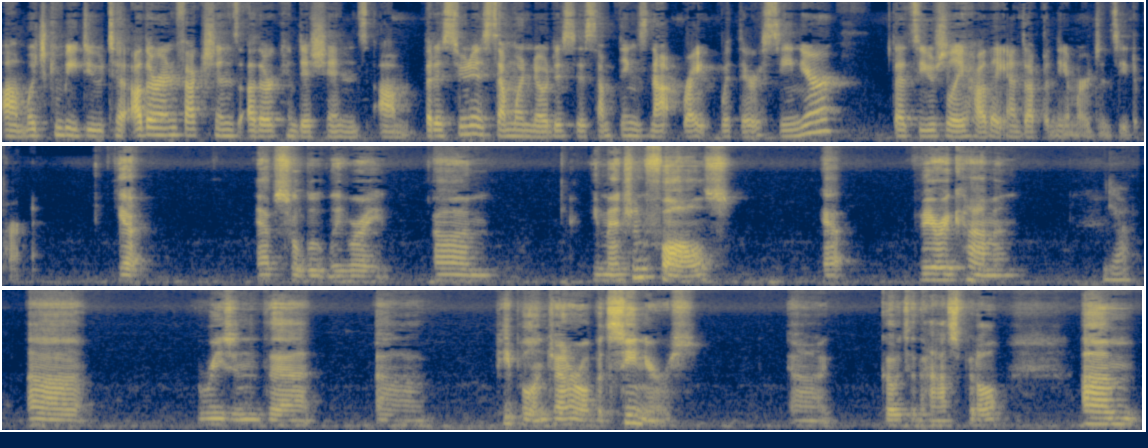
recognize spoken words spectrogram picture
um, which can be due to other infections, other conditions. Um, but as soon as someone notices something's not right with their senior, that's usually how they end up in the emergency department. Yeah, absolutely right. Um, you mentioned falls. Yeah, very common yeah. uh, reason that uh, people in general, but seniors, uh, go to the hospital. Um,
